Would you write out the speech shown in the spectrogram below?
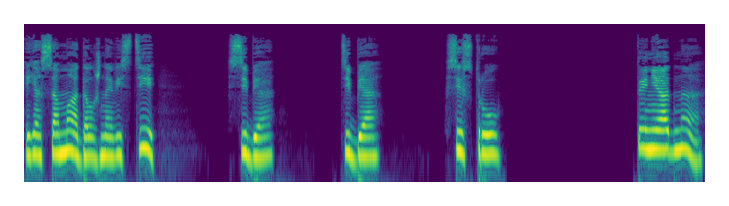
Я сама должна вести себя, тебя, сестру, «Ты не одна,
